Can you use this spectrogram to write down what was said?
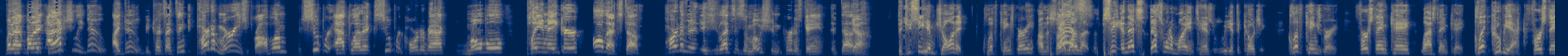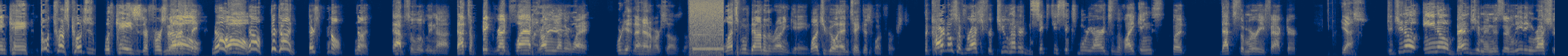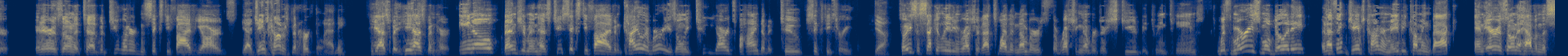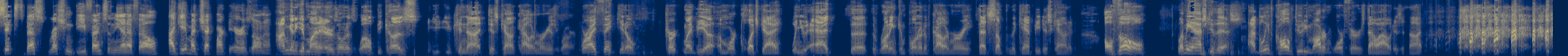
But I, but I, I actually do. I do because I think part of Murray's problem, super athletic, super quarterback, mobile, playmaker, all that stuff. Part of it is he lets his emotion hurt his game. It does. Yeah. Did you see him John at Cliff Kingsbury on the sideline? Yes. See, and that's that's one of my intents when we get to coaching. Cliff Kingsbury, first name K, last name K. Klint Kubiak, first name K. Don't trust coaches with K's as their first and last name. No, Oh. no, they're done. There's no, none. Absolutely not. That's a big red flag. Run the other way. We're getting ahead of ourselves. Though. Let's move down to the running game. Why don't you go ahead and take this one first? The Cardinals have rushed for 266 more yards than the Vikings, but that's the Murray factor. Yes. Did you know Eno Benjamin is their leading rusher at Arizona, Ted, with 265 yards? Yeah, James Conner's been hurt though, hadn't he? He has been he has been hurt. Eno Benjamin has 265, and Kyler Murray is only two yards behind him at 263. Yeah. So he's the second leading rusher. That's why the numbers, the rushing numbers, are skewed between teams. With Murray's mobility, and I think James Conner may be coming back, and Arizona having the sixth best rushing defense in the NFL, I gave my check mark to Arizona. I'm going to give mine to Arizona as well because you, you cannot discount Kyler Murray as a runner. Where I think, you know, Kirk might be a, a more clutch guy. When you add the, the running component of Kyler Murray, that's something that can't be discounted. Although, let me ask you this. I believe Call of Duty Modern Warfare is now out, is it not?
